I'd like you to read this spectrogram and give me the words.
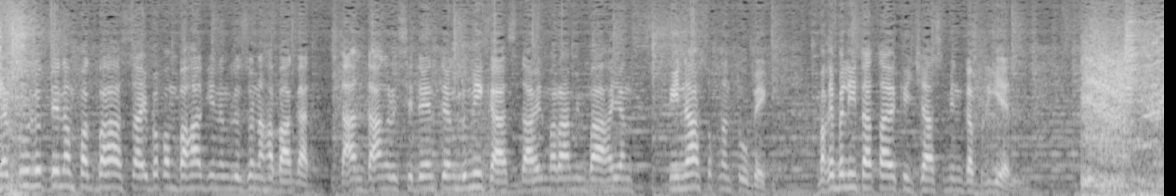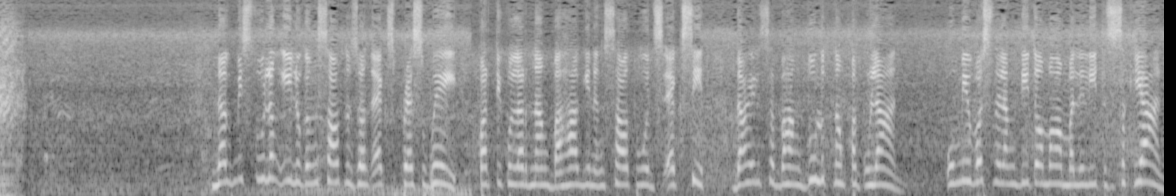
Nagdulot din ang pagbaha sa iba pang bahagi ng Luzon ng Habagat. Daan-daang residente ang lumikas dahil maraming bahay ang pinasok ng tubig. Makibalita tayo kay Jasmine Gabriel. Nagmistulang ilog ang South Luzon Expressway, partikular ang bahagi ng Southwoods exit dahil sa bahang dulot ng pag-ulan. Umiwas na lang dito ang mga maliliit na sasakyan.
